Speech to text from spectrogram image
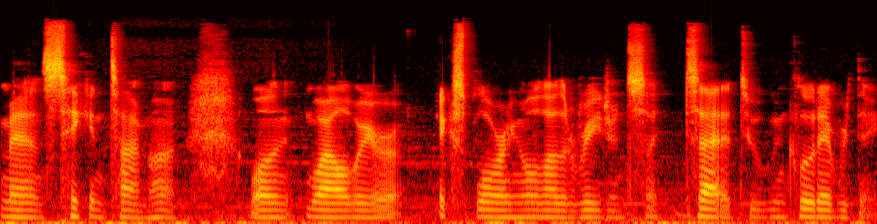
Man, it's taking time, huh? While, while we're exploring all other regions, I decided to include everything.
